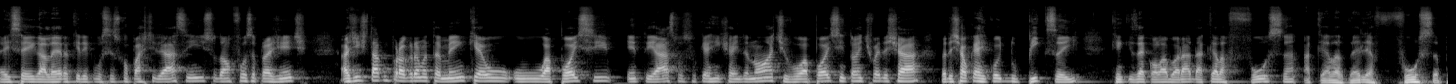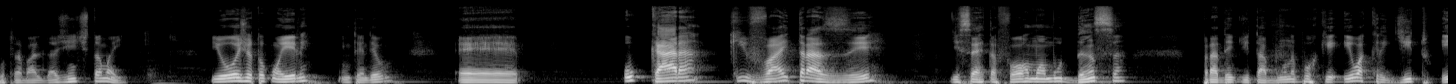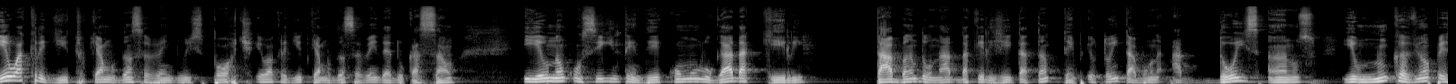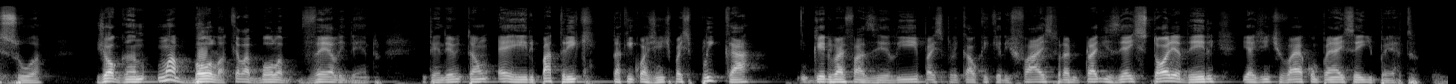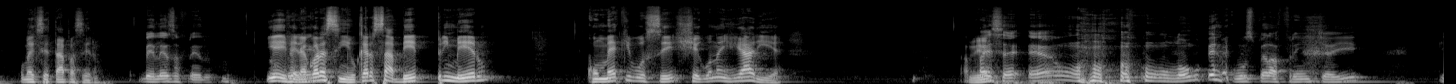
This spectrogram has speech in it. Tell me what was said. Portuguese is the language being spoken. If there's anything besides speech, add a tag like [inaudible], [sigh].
É isso aí, galera. Eu queria que vocês compartilhassem isso, dá uma força pra gente. A gente tá com um programa também que é o, o Apoie-se, entre aspas, porque a gente ainda não ativou o Apoie-se, então a gente vai deixar, vai deixar o QR Code do Pix aí. Quem quiser colaborar, dá aquela força, aquela velha força pro trabalho da gente, tamo aí. E hoje eu tô com ele, entendeu? É, o cara que vai trazer, de certa forma, uma mudança para dentro de Itabuna, porque eu acredito, eu acredito que a mudança vem do esporte, eu acredito que a mudança vem da educação, e eu não consigo entender como um lugar daquele tá abandonado daquele jeito há tanto tempo. Eu tô em Itabuna há dois anos e eu nunca vi uma pessoa jogando uma bola, aquela bola velha ali dentro, entendeu? Então é ele, Patrick, tá aqui com a gente para explicar o que ele vai fazer ali, para explicar o que, que ele faz, para dizer a história dele e a gente vai acompanhar isso aí de perto. Como é que você tá, parceiro? Beleza, Fredo. E aí, velho, agora sim, eu quero saber primeiro como é que você chegou na engenharia. Rapaz, é, é um, [laughs] um, longo percurso pela frente aí.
